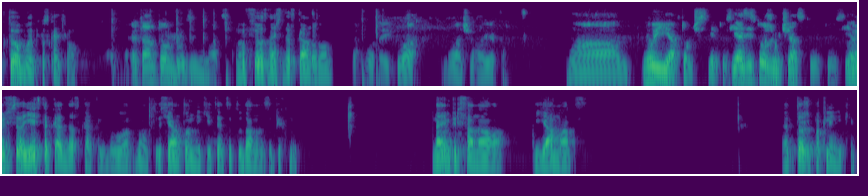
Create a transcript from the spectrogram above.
кто будет пускать его? Это Антон будет заниматься. Ну все, значит, доска Антон. Вот, вот их два, два человека. А, ну и я в том числе. То есть я здесь тоже участвую. То есть я ну и все, есть такая доска, как бы вон. Ну, то есть я Антон Никита, это туда надо запихнуть. Найм персонала. Я Макс. Это тоже по клинике.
